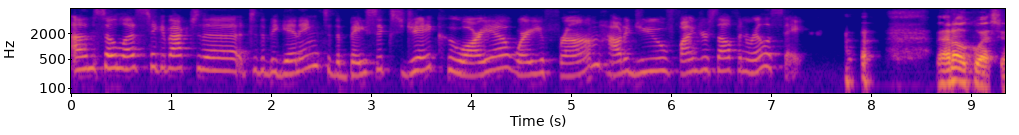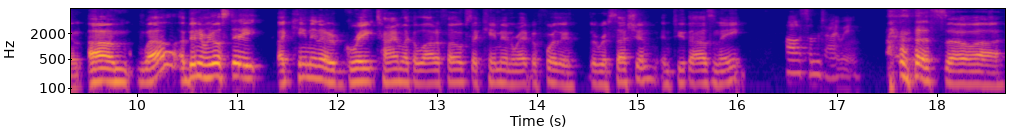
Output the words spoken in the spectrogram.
Um, so let's take it back to the to the beginning, to the basics. Jake, who are you? Where are you from? How did you find yourself in real estate? that old question. Um, well, I've been in real estate. I came in at a great time, like a lot of folks. I came in right before the, the recession in 2008. Awesome timing. so, uh,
